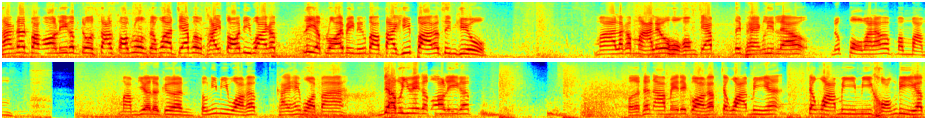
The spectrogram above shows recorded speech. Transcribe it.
ทางด้านฝั่งออลีครับโดนสาสอมล่วงแต่ว่าแจ๊บก็ไถต่อดีวายครับ เรียบร้อยไปอีกหนึ่งหรือเปล่าตายคีป่าครับซินคิว มาแล้วครับหมาเลเวลหกของแจ๊บได้แผงลิดแล้วนโปมาแล้วครับมัมมัมม่ำเยอะเหลือเกิน ตรงนี้มีวอร์ดครับ ใครให้วอร์ดมา W กับออลีครับ เปิดท่านอาร์เมได้ก่อนครับ จังหวะมีฮะจังหวะมีมีของดีครับ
